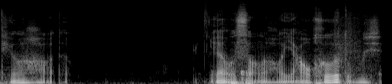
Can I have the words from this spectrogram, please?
挺好的。哎，我嗓子好哑，我喝个东西。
